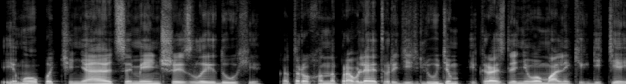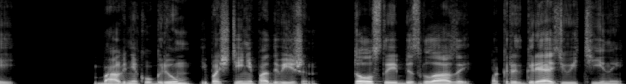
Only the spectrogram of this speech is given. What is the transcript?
Ему подчиняются меньшие злые духи, которых он направляет вредить людям и красть для него маленьких детей. Багник угрюм и почти неподвижен, толстый и безглазый, покрыт грязью и тиной.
